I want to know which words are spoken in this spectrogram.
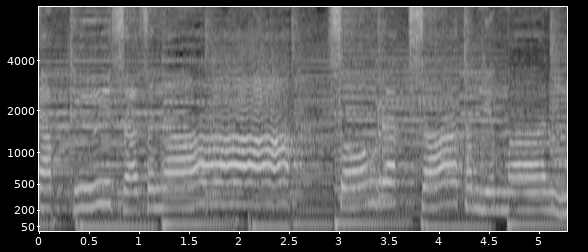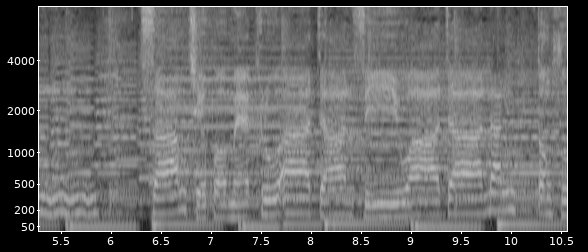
นับถือศาสนาสองรักษาธรรมเนียมมันสามเชื่อพ่อแม่ครูอาจารย์สี่วาจานั้นต้องสุ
